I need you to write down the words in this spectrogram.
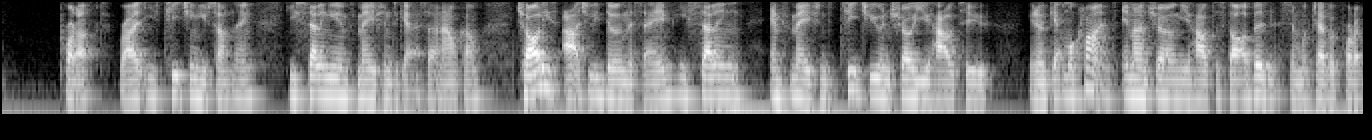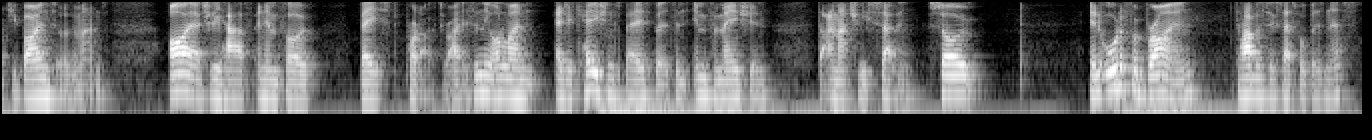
product, right? He's teaching you something. He's selling you information to get a certain outcome. Charlie's actually doing the same. He's selling information to teach you and show you how to, you know, get more clients. Iman showing you how to start a business in whichever product you buy into of Iman's. I actually have an info based product, right? It's in the online education space, but it's an information that I'm actually selling. So, in order for Brian to have a successful business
